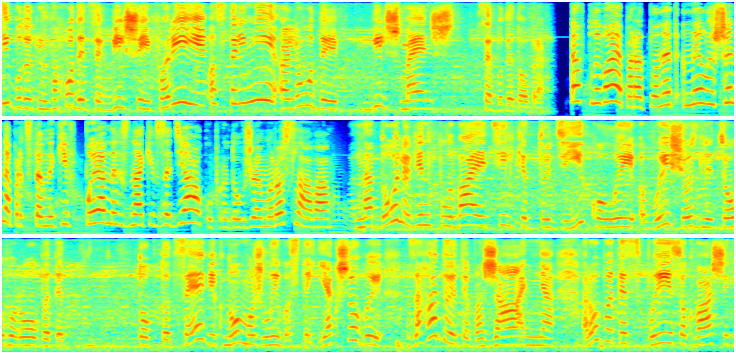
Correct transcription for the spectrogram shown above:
ці будуть знаходитися в більшій ейфорії. Остальні люди більш-менш це буде добре. Та впливає парад планет не лише на представників певних знаків зодіаку, продовжує Мирослава. На долю він впливає тільки тоді, коли ви щось для цього робите. Тобто це вікно можливостей. Якщо ви загадуєте бажання, робите список ваших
